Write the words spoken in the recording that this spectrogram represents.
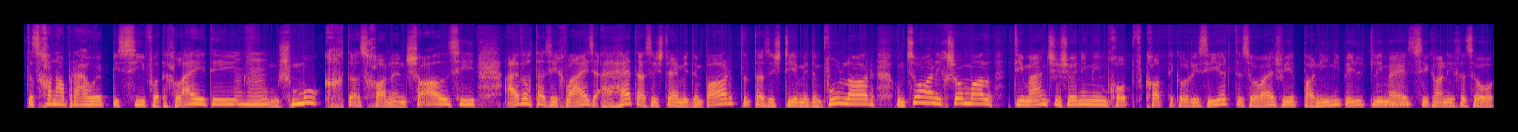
das kann aber auch etwas sein von der Kleidung, mhm. vom Schmuck, das kann ein Schal sein. Einfach, dass ich weiss, aha, das ist der mit dem Bart und das ist die mit dem Foulard. Und so habe ich schon mal die Menschen schön in meinem Kopf kategorisiert. So weißt wie Panini-Bildli-mässig mhm. habe ich so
